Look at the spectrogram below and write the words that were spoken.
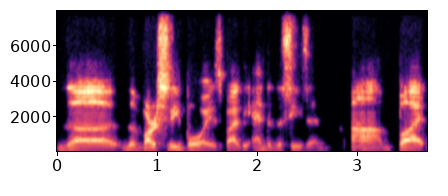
the the varsity boys by the end of the season. Um, but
